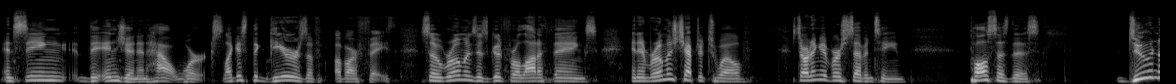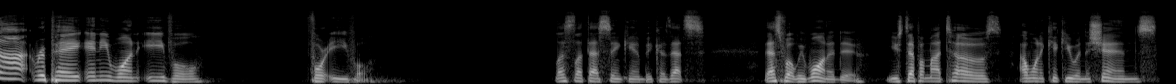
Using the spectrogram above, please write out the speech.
and seeing the engine and how it works. Like it's the gears of, of our faith. So Romans is good for a lot of things. And in Romans chapter 12, starting at verse 17, Paul says this Do not repay anyone evil for evil. Let's let that sink in because that's that's what we want to do. You step on my toes, I want to kick you in the shins.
